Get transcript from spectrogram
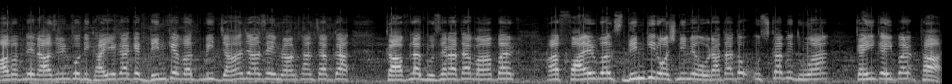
आप अपने नाजरन को दिखाइएगा कि दिन के वक्त भी जहाँ जहाँ से इमरान खान साहब का काफिला गुजरा था, वहाँ पर फायर दिन की रोशनी में हो रहा था। तो उसका भी धुआँ कहीं कहीं पर था।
